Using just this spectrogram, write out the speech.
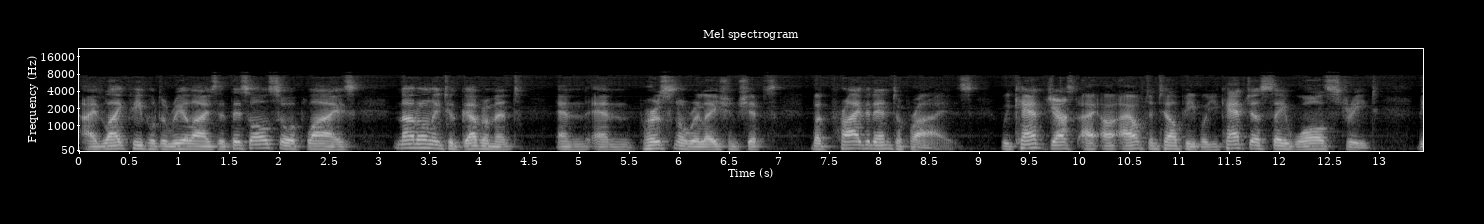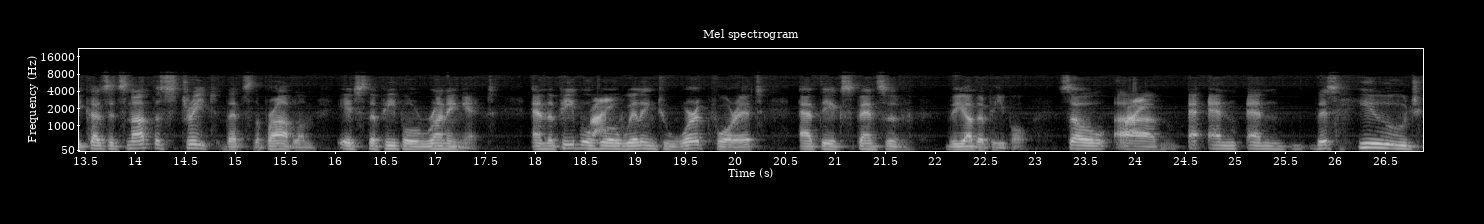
I'd like people to realize that this also applies not only to government and and personal relationships, but private enterprise. We can't just, I, I often tell people, you can't just say Wall Street because it's not the street that's the problem, it's the people running it and the people right. who are willing to work for it at the expense of the other people. So, uh, right. and and this huge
